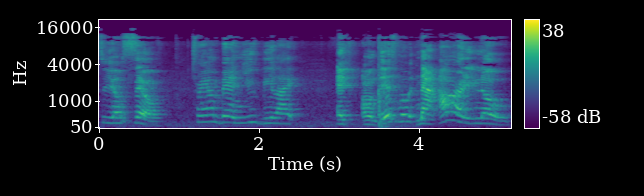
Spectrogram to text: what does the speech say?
to yourself. Trey, I'm betting you be like, on this movie. Now, I already know,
